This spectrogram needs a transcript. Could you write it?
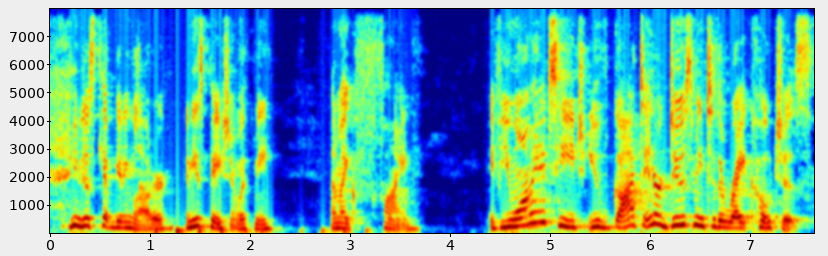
he just kept getting louder, and he's patient with me. I'm like, fine. If you want me to teach, you've got to introduce me to the right coaches.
